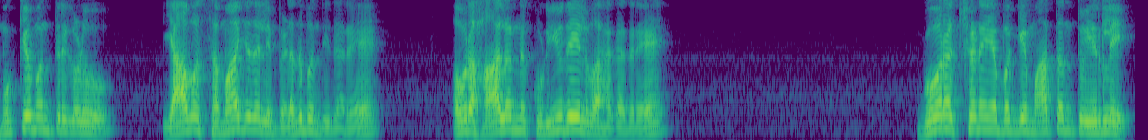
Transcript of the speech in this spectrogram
ಮುಖ್ಯಮಂತ್ರಿಗಳು ಯಾವ ಸಮಾಜದಲ್ಲಿ ಬೆಳೆದು ಬಂದಿದ್ದಾರೆ? ಅವರ ಹಾಲನ್ನು ಕುಡಿಯುವುದೇ ಇಲ್ವಾ ಹಾಗಾದರೆ? ಗೋರಕ್ಷಣೆಯ ಬಗ್ಗೆ ಮಾತಂತೂ ಇರಲಿ.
